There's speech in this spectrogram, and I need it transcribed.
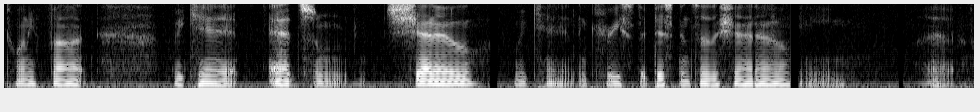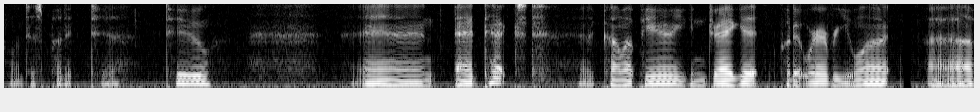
20 font. We can add some shadow. We can increase the distance of the shadow. We'll just put it to 2 and add text. It'll come up here. You can drag it put it wherever you want. Uh,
